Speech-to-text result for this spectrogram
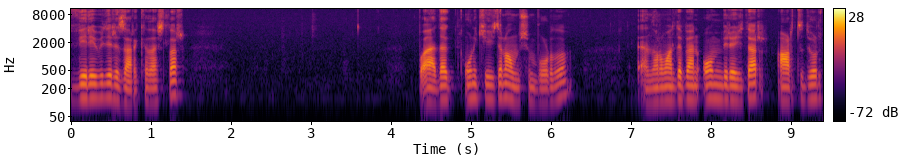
verebiliriz arkadaşlar. Bayağı da 12 ejder almışım bu arada. Yani normalde ben 11 ejder artı 4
